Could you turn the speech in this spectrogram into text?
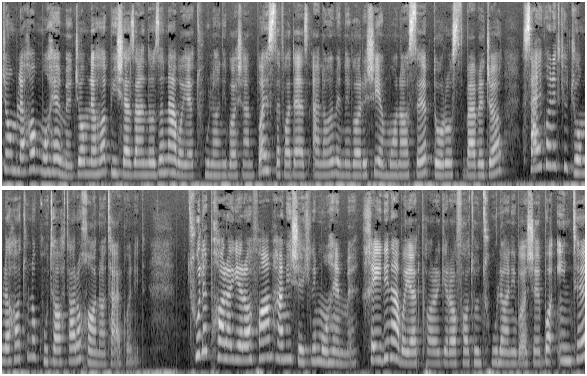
جمله ها مهمه. جمله ها بیش از اندازه نباید طولانی باشن. با استفاده از علائم نگارشی مناسب درست و بجا سعی کنید که جمله هاتون رو کوتاهتر و خاناتر کنید. طول پاراگراف ها هم همین شکلی مهمه. خیلی نباید پاراگراف هاتون طولانی باشه. با اینتر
